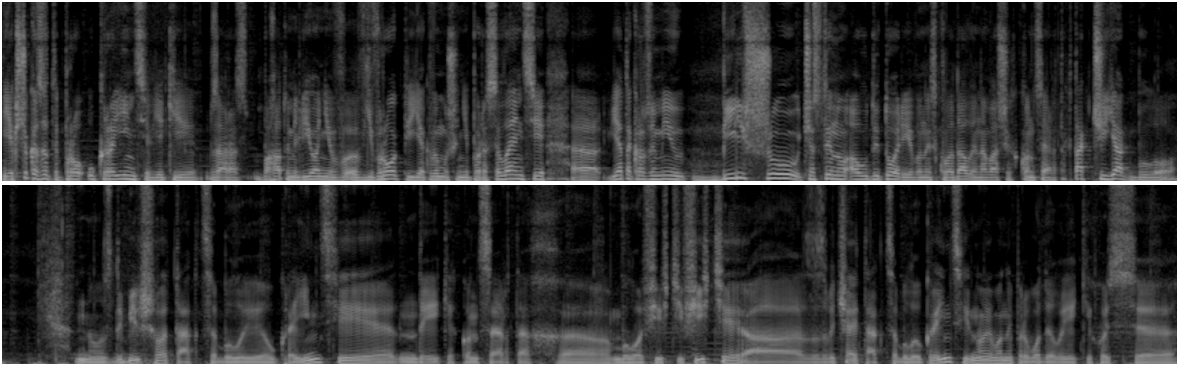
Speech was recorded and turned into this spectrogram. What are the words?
Якщо казати про українців, які зараз багато мільйонів в Європі, як вимушені переселенці, е, я так розумію, більшу частину аудиторії вони складали на ваших концертах. Так чи як було? Ну, здебільшого так, це були українці. На деяких концертах е, було 50-50, а зазвичай так, це були українці. Ну і вони приводили якихось е,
